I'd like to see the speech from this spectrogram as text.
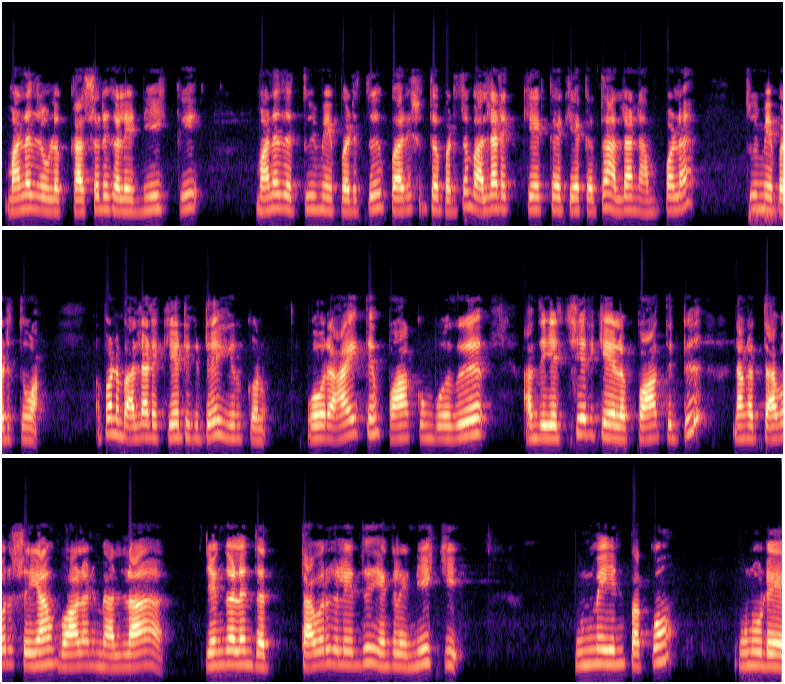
மனதில் உள்ள கசடுகளை நீக்கி மனதை தூய்மைப்படுத்து பரிசுத்தப்படுத்த அல்லாட கேட்க கேட்கத்தான் அல்லா நம்மளை தூய்மைப்படுத்துவான். அப்போ நம்ம அல்லாட கேட்டுக்கிட்டே இருக்கணும். ஒரு ஆயத்தையும் பார்க்கும்போது அந்த எச்சரிக்கையில் பார்த்துட்டு நாங்கள் தவறு செய்யாமல் வாழணுமே அல்லா எங்களை இந்த தவறுகளேருந்து எங்களை நீக்கி உண்மையின் பக்கம் உன்னுடைய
